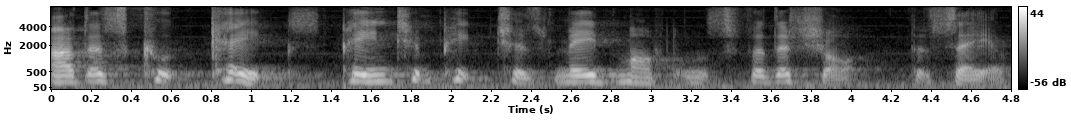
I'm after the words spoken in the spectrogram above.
others cooked cakes, painted pictures, made models for the shop for sale.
